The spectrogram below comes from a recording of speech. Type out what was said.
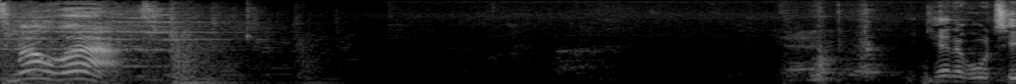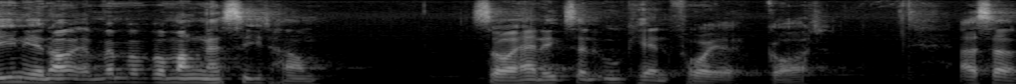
Smell that. Kender rutinen, jeg nok, hvor- mange har set ham? Så er ikke sådan ukendt for jer. Godt. Altså,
